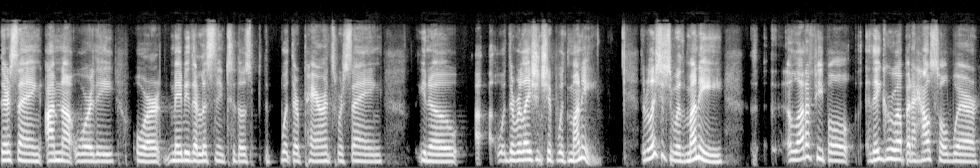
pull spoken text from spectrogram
they're saying i'm not worthy or maybe they're listening to those what their parents were saying you know uh, the relationship with money the relationship with money a lot of people they grew up in a household where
